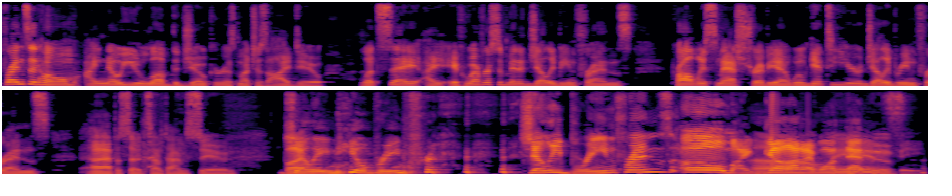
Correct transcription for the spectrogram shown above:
Friends at home, I know you love the Joker as much as I do. Let's say I if whoever submitted Jelly Bean Friends, probably Smash Trivia. We'll get to your Jelly Bean Friends uh, episode sometime soon. But Jelly Neil Breen Friends. Jelly Breen Friends? Oh my god, I Oh, want that movie.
